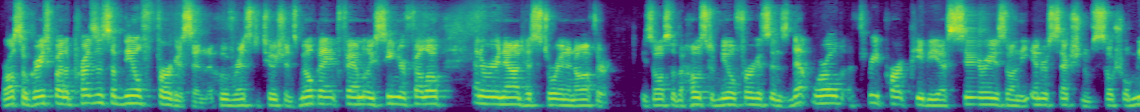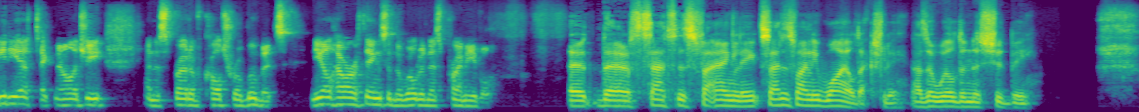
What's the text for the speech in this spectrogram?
We're also graced by the presence of Niall Ferguson, the Hoover Institution's Milbank Family Senior Fellow and a renowned historian and author. He's also the host of Niall Ferguson's Networld, a three part PBS series on the intersection of social media, technology, and the spread of cultural movements. Niall, how are things in the wilderness primeval? They're, they're satisfyingly satisfyingly wild, actually, as a wilderness should be.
